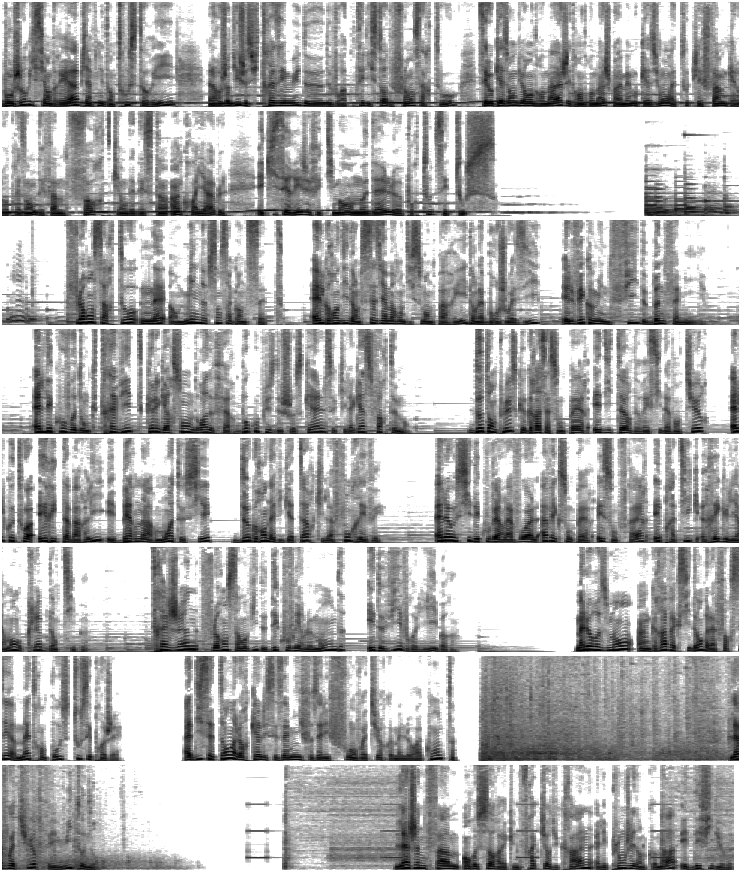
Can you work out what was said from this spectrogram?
Bonjour, ici Andrea, bienvenue dans True Story. Alors aujourd'hui, je suis très émue de, vous raconter l'histoire de Florence Artaud. C'est l'occasion de lui rendre hommage et de rendre hommage par la même occasion à toutes les femmes qu'elle représente, des femmes fortes qui ont des destins incroyables et qui s'érigent effectivement en modèle pour toutes et tous. Florence Artaud naît en 1957. Elle grandit dans le 16e arrondissement de Paris, dans la bourgeoisie, élevée comme une fille de bonne famille. Elle découvre donc très vite que les garçons ont le droit de faire beaucoup plus de choses qu'elle, ce qui l'agace fortement. D'autant plus que grâce à son père éditeur de récits d'aventure, elle côtoie Éric Tabarly et Bernard Moitessier, deux grands navigateurs qui la font rêver. Elle a aussi découvert la voile avec son père et son frère et pratique régulièrement au club d'Antibes. Très jeune, Florence a envie de découvrir le monde et de vivre libre. Malheureusement, un grave accident va la forcer à mettre en pause tous ses projets. À 17 ans, alors qu'elle et ses amis faisaient les fous en voiture comme elle le raconte, la voiture fait 8 tonneaux. La jeune femme en ressort avec une fracture du crâne, elle est plongée dans le coma et défigurée.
